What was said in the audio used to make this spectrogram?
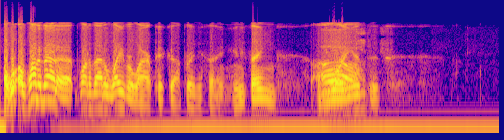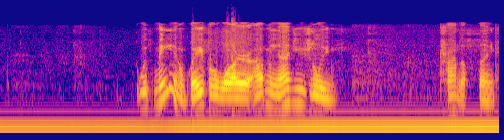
a. what about a what about a waiver wire pickup or anything? Anything oriented? With me and waiver wire, I mean, I usually trying to think.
